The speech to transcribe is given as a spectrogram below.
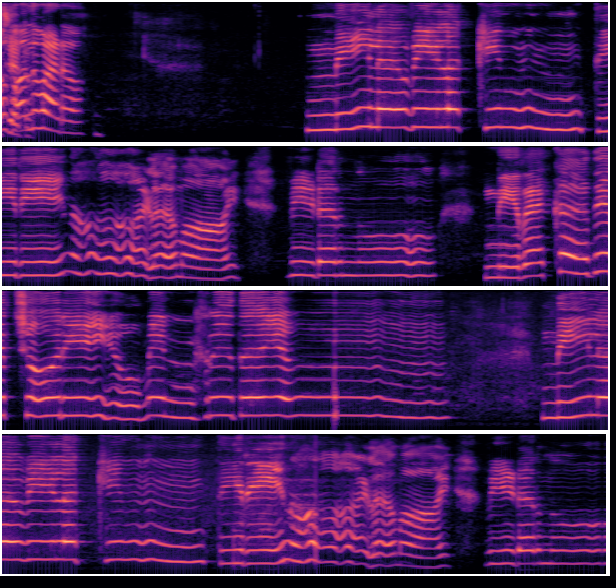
അപ്പൊ ഒന്ന് പാടോ നീലവിളക്കിൻ തിരിനാളമായി വിടർന്നു. നിറക്കതിർ ചൊരിയുമെൻ ഹൃദയം. നീലവിളക്കിൻ തിരിനാളമായി വിടർന്നു.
